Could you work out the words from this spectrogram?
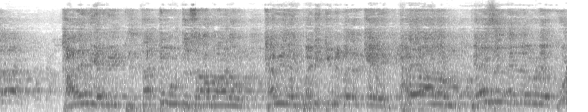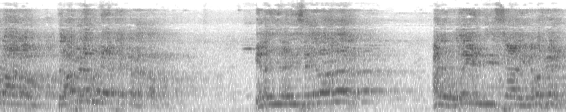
கலைஞர் வீட்டு தட்டு முட்டு சாமானும் கவிதை படிக்கும் என்பதற்கு அடையாளம் பேச கூடாரம் திராவிட முன்னேற்ற கழகம். இளைஞரணி செயலாளர் அண்ணன் உதயநிதி ஸ்டாலின் அவர்கள்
